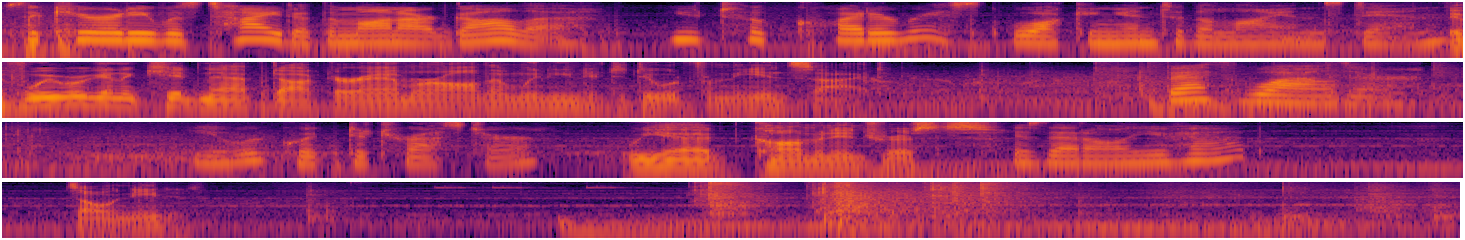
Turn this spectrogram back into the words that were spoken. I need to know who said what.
Speaker 1: Security was tight at the Monarch Gala. You took quite a risk walking into the Lion's Den.
Speaker 2: If we were gonna kidnap Dr. Amaral, then we needed to do it from the inside.
Speaker 1: Beth Wilder. You were quick to trust her.
Speaker 2: We had common interests.
Speaker 1: Is that all you had?
Speaker 2: That's all we needed.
